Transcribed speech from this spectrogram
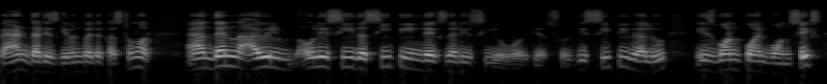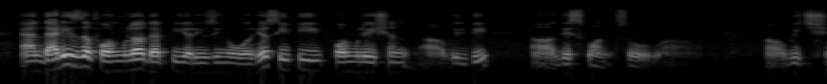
band that is given by the customer and then I will only see the CP index that you see over here. So, this CP value is 1.16 and that is the formula that we are using over here CP formulation uh, will be uh, this one. So, uh, uh which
